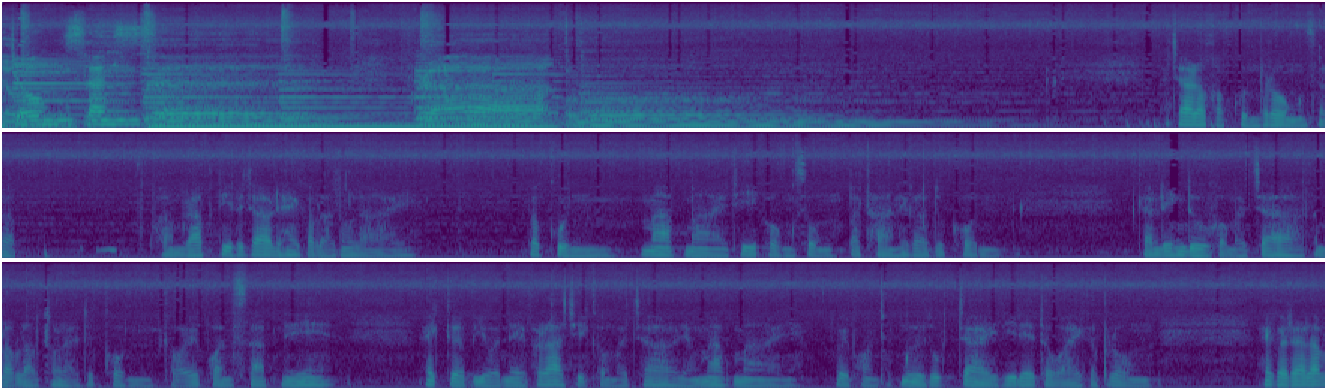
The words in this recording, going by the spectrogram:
จงสรรเสริญพระองค์พระเจ้าเราขอบคุณพระองค์สำหรับความรักที่พระเจ้าได้ให้กับเราทั้งหลาย พระคุณมากมายที่พระองค์ทรงประทานให้กับเราทุกคน การเลี้ยงดูของพระเจ้าสำหรับเราทั้งหลายทุกคน ขอให้พรทรัพย์นี้ ให้เกิดประโยชน์ในพระราชกิจของพระเจ้าอย่างมากมายอวยพรทุกมือทุกใจที่ได้ถวายกับพระองค์ ให้เขาได้รับ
